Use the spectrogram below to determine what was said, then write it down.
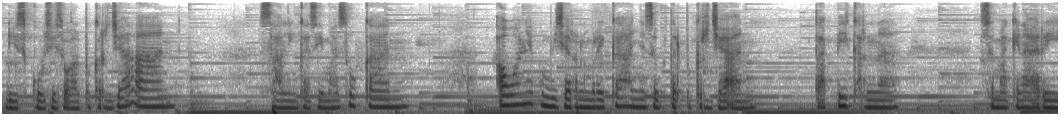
diskusi soal pekerjaan, saling kasih masukan. Awalnya pembicaraan mereka hanya seputar pekerjaan, tapi karena semakin hari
